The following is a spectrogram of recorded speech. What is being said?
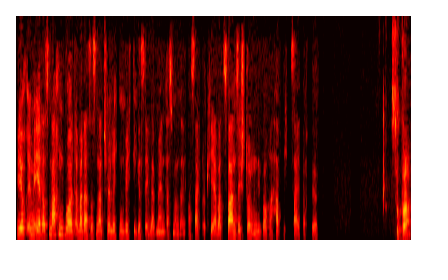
wie auch immer ihr das machen wollt, aber das ist natürlich ein wichtiges Element, dass man einfach sagt, okay, aber 20 Stunden die Woche habe ich Zeit dafür. Super.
